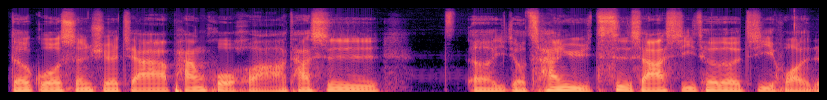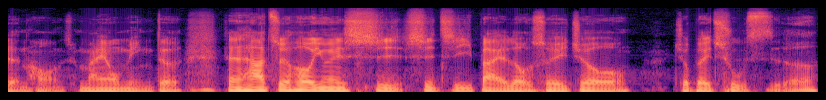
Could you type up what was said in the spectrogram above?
德国神学家潘霍华，他是呃有参与刺杀希特勒计划的人哈，蛮有名的。但是他最后因为事事迹败露，所以就。就被处死了。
